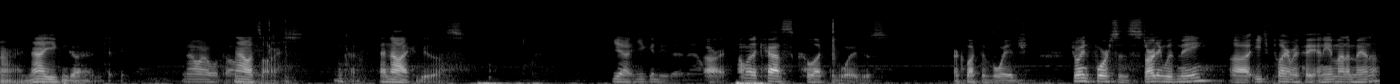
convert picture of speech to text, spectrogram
All right. Now you can go ahead and take it. Now I will talk. Now it's ours. Okay. And now I can do this. Yeah, you can do that now. All right. I'm going to cast Collective Voyages, or Collective Voyage. Join forces. Starting with me, uh, each player may pay any amount of mana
